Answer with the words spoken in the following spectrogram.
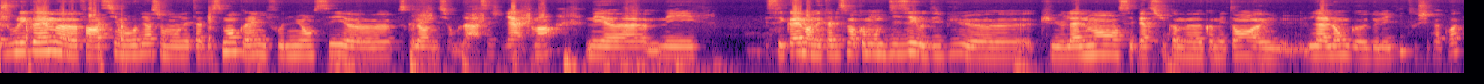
je voulais quand même, enfin, si on revient sur mon établissement, quand même, il faut nuancer parce que là, on est sur là, c'est génial, hein, mais mais c'est quand même un établissement, comme on disait au début, que l'allemand s'est perçu comme comme étant la langue de l'élite ou je sais pas quoi.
